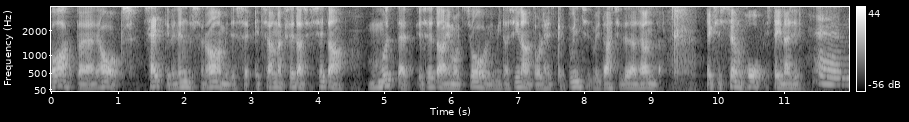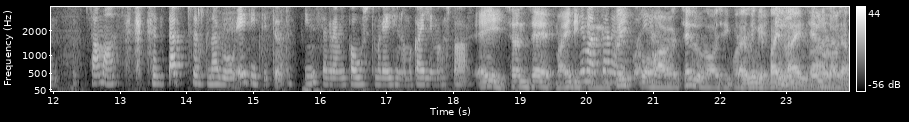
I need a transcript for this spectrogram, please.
vaataja jaoks sättida nendesse raamidesse, et see annaks edasi seda mõtet ja seda emotsiooni, mida sina tol hetkel tundsid või tahtsid edasi anda. ehk siis see on hoopis teine asi. Ehm, samas see on täpselt nagu edit itud Instagrami post, ma käisin oma kallimaga spaas. ei, see on see, et ma editin neil kõik neil oma tselluloosi kuradi, tselluloosi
